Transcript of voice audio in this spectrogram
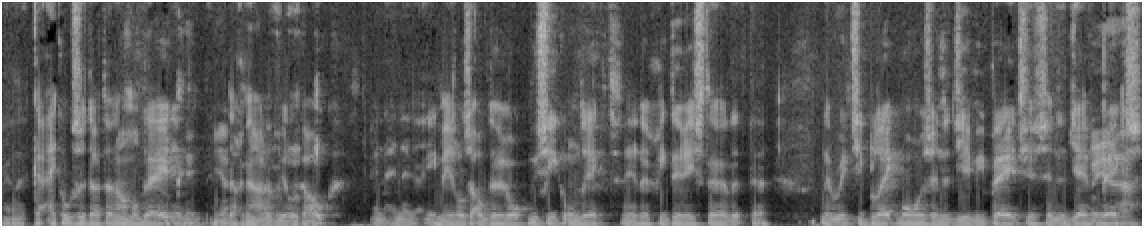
en kijk hoe ze dat dan allemaal deden. Okay, ja. Ik dacht, nou, dat wil ik ook. En, en inmiddels ook de rockmuziek ontdekt. Hè, de gitaristen, de, de, de Richie Blackmores en de Jimmy Pages en de Jeff ja, Becks.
